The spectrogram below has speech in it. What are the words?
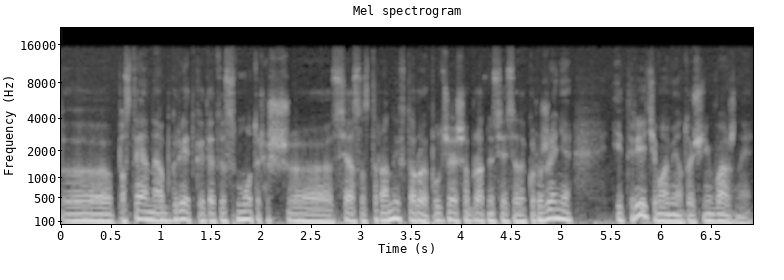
э, постоянный апгрейд, когда ты смотришь э, себя со стороны, второе получаешь обратную связь от окружения, и третий момент очень важный.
